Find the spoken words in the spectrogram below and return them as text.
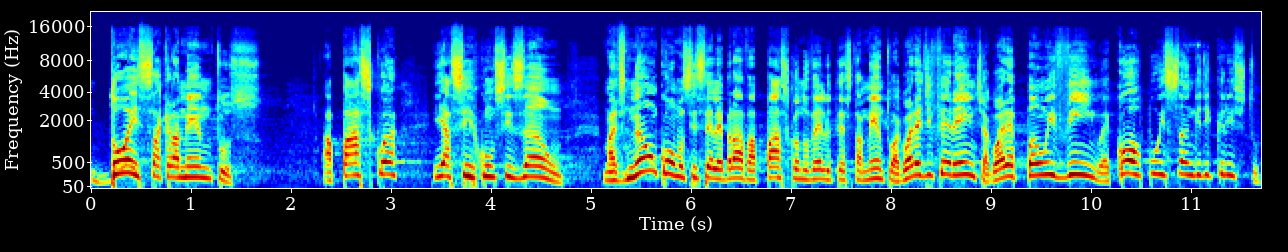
Dois sacramentos, a Páscoa e a circuncisão, mas não como se celebrava a Páscoa no Velho Testamento, agora é diferente, agora é pão e vinho, é corpo e sangue de Cristo.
